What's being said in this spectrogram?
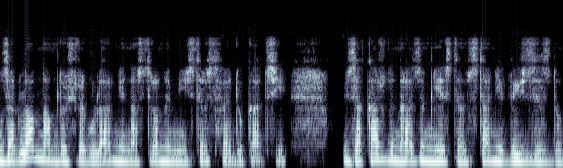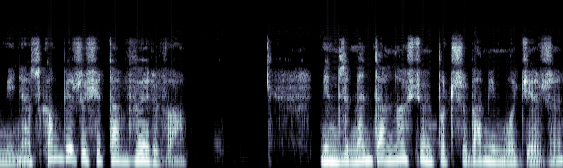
Zaglądam dość regularnie na stronę Ministerstwa Edukacji i za każdym razem nie jestem w stanie wyjść ze zdumienia. Skąd bierze się ta wyrwa między mentalnością i potrzebami młodzieży,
